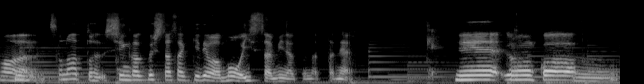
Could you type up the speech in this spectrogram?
まあうんその後進学した先ではもう一切見なくなったね。ねなんか、うん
